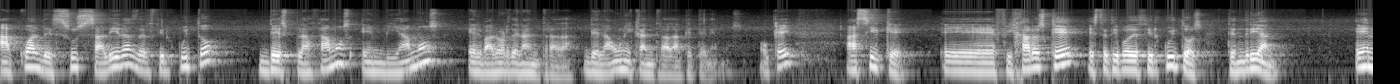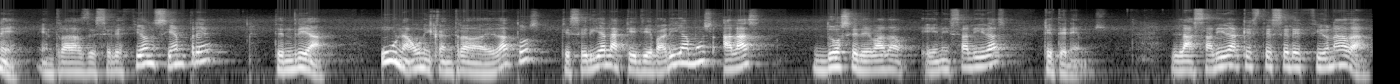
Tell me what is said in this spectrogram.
a cuál de sus salidas del circuito desplazamos, enviamos el valor de la entrada, de la única entrada que tenemos. ¿ok? Así que eh, fijaros que este tipo de circuitos tendrían n entradas de selección siempre, tendría una única entrada de datos, que sería la que llevaríamos a las 2 elevado a n salidas que tenemos. La salida que esté seleccionada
